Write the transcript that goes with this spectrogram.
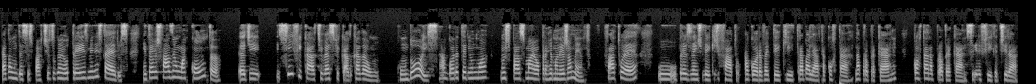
cada um desses partidos ganhou três ministérios. Então eles fazem uma conta é, de se ficar, tivesse ficado cada um com dois, agora teria uma, um espaço maior para remanejamento. Fato é, o, o presidente vê que, de fato, agora vai ter que trabalhar para cortar na própria carne. Cortar na própria carne significa tirar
